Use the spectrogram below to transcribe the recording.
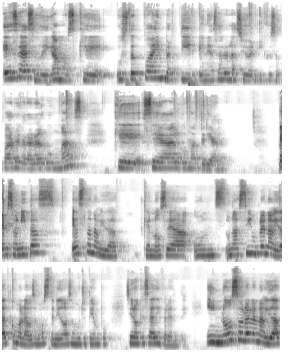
es eso, digamos, que usted pueda invertir en esa relación y que usted pueda regalar algo más que sea algo material. Personitas, esta Navidad, que no sea un, una simple Navidad como la hemos tenido hace mucho tiempo, sino que sea diferente. Y no solo la Navidad,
